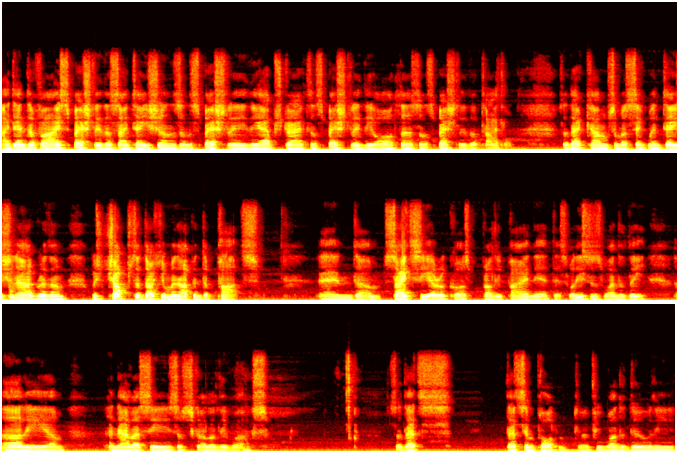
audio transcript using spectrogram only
identify especially the citations, and especially the abstracts, and especially the authors, and especially the title. So that comes from a segmentation algorithm, which chops the document up into parts. And um, CiteSeer, of course, probably pioneered this. Well, this is one of the early um, analyses of scholarly works. So that's that's important if you want to do the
